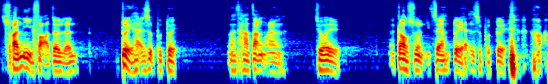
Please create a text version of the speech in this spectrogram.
传你法的人。对还是不对？那他当然就会告诉你这样对还是不对。好，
